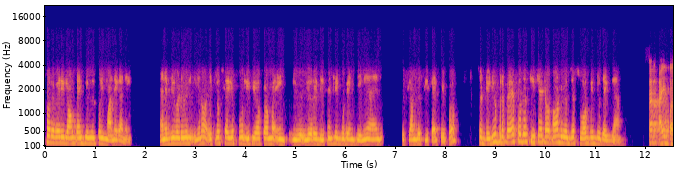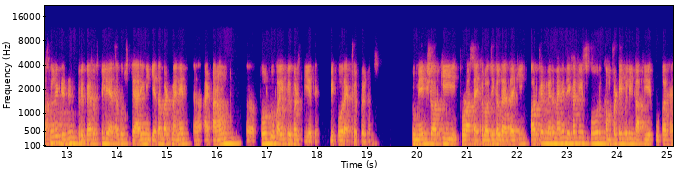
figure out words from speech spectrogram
for a very long time. People koi manega nahi. And everybody will, you know, it looks like a fool if you're from a, you're a decently good engineer and you flunk the CSAT paper. So did you prepare for the CSAT or not? You just walked into the exam. Sir I personally didn't prepare उसके लिए ऐसा कुछ तैयारी नहीं किया था बट मैंने around four to five papers दिए थे before actual prelims to make sure कि थोड़ा साइकोलॉजिकल रहता है कि और फिर मेरे मैंने देखा कि स्कोर कंफर्टेबली काफ़ी ऊपर है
